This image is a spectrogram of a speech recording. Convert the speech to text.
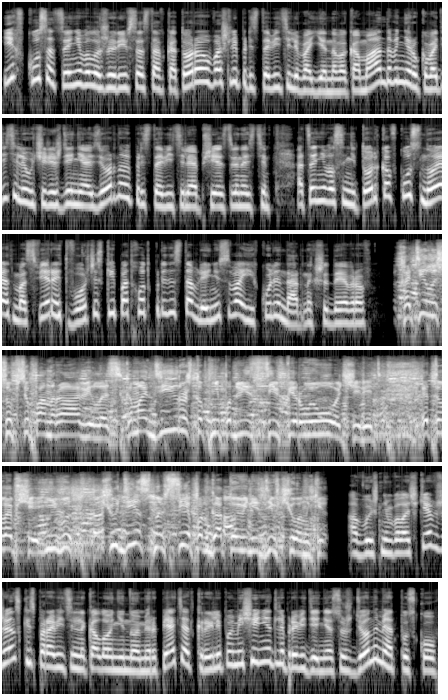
Их вкус оценивало жюри, в состав которого вошли представители военного командования, руководители учреждения Озерного и представители общественности. Оценивался не только вкус, но и атмосфера и творческий подход к предоставлению своих кулинарных шедевров. Хотелось, чтобы все понравилось, командира, чтобы не подвести в первую очередь. Это вообще. И вы чудесно все подготовились, девчонки. А в Вышнем Волочке в женской исправительной колонии номер 5 открыли помещение для проведения осужденными отпусков.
